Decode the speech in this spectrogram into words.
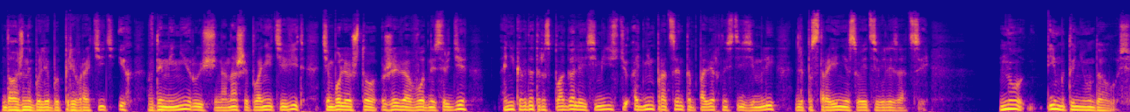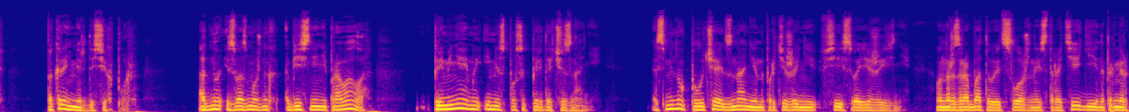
должны были бы превратить их в доминирующий на нашей планете вид, тем более что, живя в водной среде, они когда-то располагали 71% поверхности Земли для построения своей цивилизации – но им это не удалось. По крайней мере, до сих пор. Одно из возможных объяснений провала – применяемый ими способ передачи знаний. Осьминог получает знания на протяжении всей своей жизни. Он разрабатывает сложные стратегии, например,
